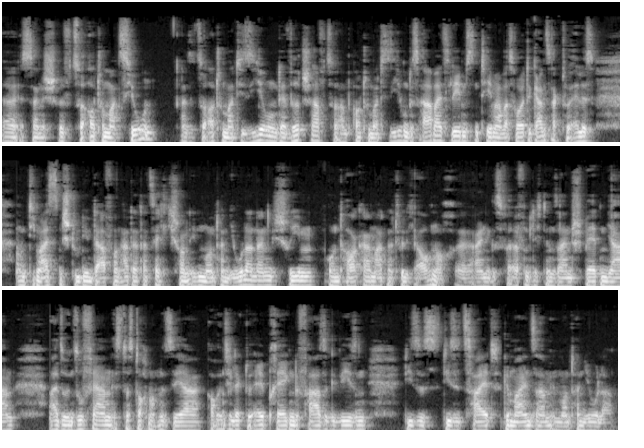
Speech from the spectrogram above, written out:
äh, ist seine Schrift zur Automation also zur Automatisierung der Wirtschaft, zur Automatisierung des Arbeitslebens, ein Thema, was heute ganz aktuell ist. Und die meisten Studien davon hat er tatsächlich schon in Montagnola dann geschrieben. Und Horkheim hat natürlich auch noch äh, einiges veröffentlicht in seinen späten Jahren. Also insofern ist das doch noch eine sehr auch intellektuell prägende Phase gewesen, dieses, diese Zeit gemeinsam in Montagnola.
